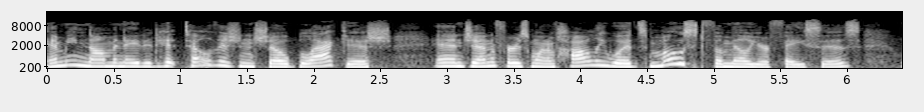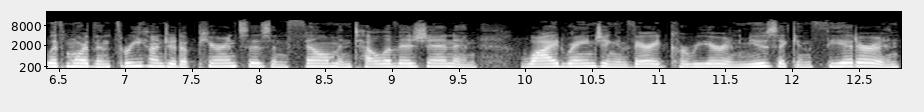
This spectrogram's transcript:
Emmy nominated hit television show Blackish. And Jenifer is one of Hollywood's most familiar faces, with more than 300 appearances in film and television and wide ranging and varied career in music and theater. And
